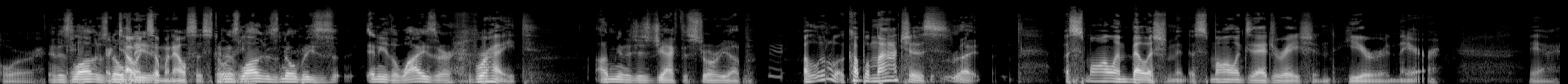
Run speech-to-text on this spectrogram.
or And as long as nobody telling someone else's story, and as long as nobody's any of the wiser, right, I'm gonna just jack the story up. a little, a couple notches, Right. a small embellishment, a small exaggeration here and there. Yeah,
